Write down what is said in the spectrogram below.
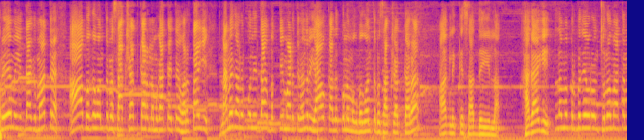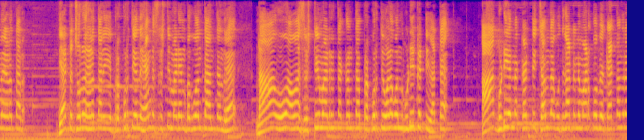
ಪ್ರೇಮ ಇದ್ದಾಗ ಮಾತ್ರ ಆ ಭಗವಂತನ ಸಾಕ್ಷಾತ್ಕಾರ ನಮಗಾಕೈತೆ ಹೊರತಾಗಿ ನನಗೆ ಅನುಕೂಲ ಇದ್ದಾಗ ಭಕ್ತಿ ಮಾಡ್ತೀನಿ ಅಂದ್ರೆ ಯಾವ ಕಾಲಕ್ಕೂ ನಮಗೆ ಭಗವಂತನ ಸಾಕ್ಷಾತ್ಕಾರ ಆಗಲಿಕ್ಕೆ ಸಾಧ್ಯ ಇಲ್ಲ. ಹಾಗಾಗಿ ನಮ್ಮ ಪ್ರಭುದೇವರು ಒಂದು ಚಲೋ ಮಾತನ್ನು ಹೇಳ್ತಾರೆ. ಎಷ್ಟು ಚಲೋ ಹೇಳ್ತಾರೆ, ಈ ಪ್ರಕೃತಿಯನ್ನು ಹೆಂಗೆ ಸೃಷ್ಟಿ ಮಾಡ್ಯಾನ ಭಗವಂತ ಅಂತಂದ್ರೆ ನಾವು ಅವ ಸೃಷ್ಟಿ ಮಾಡಿರ್ತಕ್ಕಂಥ ಪ್ರಕೃತಿ ಒಳಗೆ ಒಂದು ಗುಡಿ ಕಟ್ಟಿವಿ ಅಟ್ಟೆ. ಆ ಗುಡಿಯನ್ನು ಕಟ್ಟಿ ಚಂದಾಗಿ ಉದ್ಘಾಟನೆ ಮಾಡ್ಕೋಬೇಕು. ಯಾಕಂದ್ರೆ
